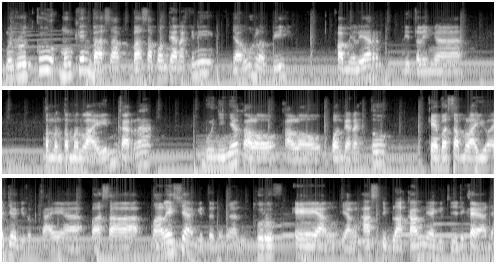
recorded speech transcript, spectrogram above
Menurutku mungkin bahasa bahasa Pontianak ini jauh lebih familiar di telinga teman-teman lain karena bunyinya kalau kalau Pontianak itu kayak bahasa Melayu aja gitu, kayak bahasa Malaysia gitu dengan huruf e yang yang khas di belakangnya gitu. Jadi kayak ada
